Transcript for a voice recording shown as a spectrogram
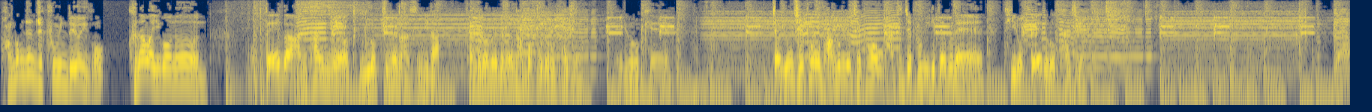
방금 전 제품인데요, 이거? 그나마 이거는 어, 때가 안 타 있네요. 더럽지는 않습니다. 자, 그러면은 한번 보도록 하죠. 네, 요렇게. 자, 이 제품은 방금 전 제품하고 같은 제품이기 때문에 뒤로 빼도록 하지요. 자,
